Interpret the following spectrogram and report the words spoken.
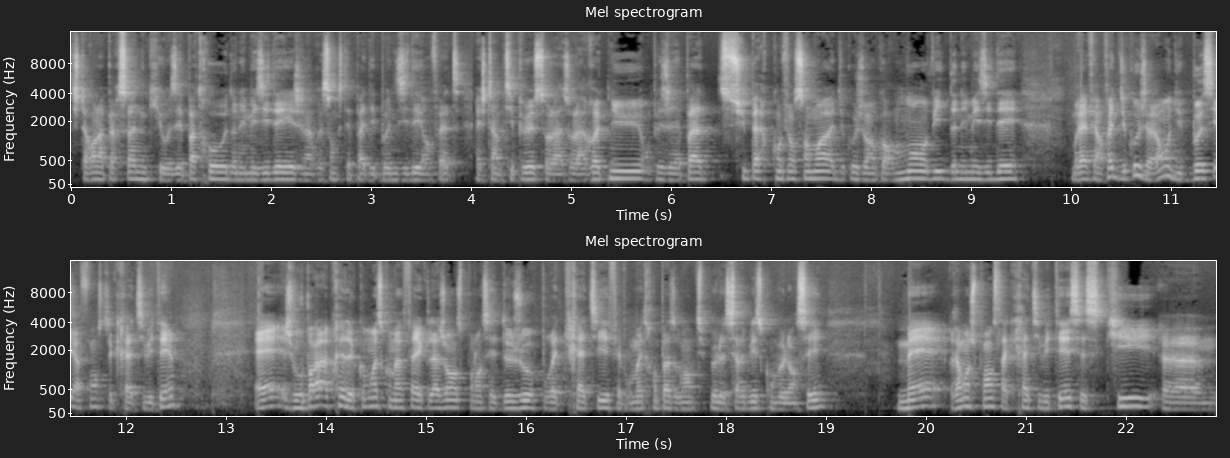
J'étais vraiment la personne qui osait pas trop donner mes idées. J'ai l'impression que c'était pas des bonnes idées en fait. Et j'étais un petit peu sur la, sur la retenue. En plus, j'avais pas super confiance en moi. du coup, j'avais encore moins envie de donner mes idées. Bref, et en fait, du coup, j'ai vraiment dû bosser à fond cette créativité. Et je vais vous parler après de comment est-ce qu'on a fait avec l'agence pendant ces deux jours pour être créatif et pour mettre en place vraiment un petit peu le service qu'on veut lancer. Mais vraiment, je pense que la créativité, c'est ce qui euh,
